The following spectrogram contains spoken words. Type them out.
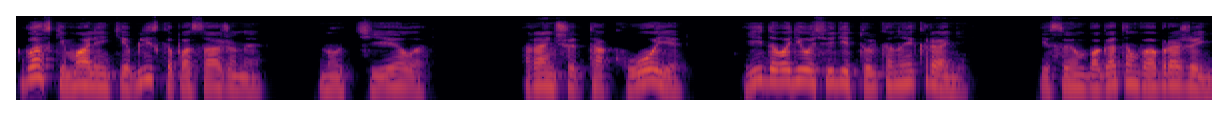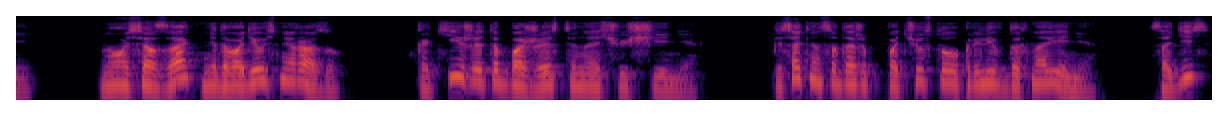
Глазки маленькие, близко посаженные, но тело... Раньше такое ей доводилось видеть только на экране и своем богатом воображении, но осязать не доводилось ни разу. Какие же это божественные ощущения! Писательница даже почувствовала прилив вдохновения. Садись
